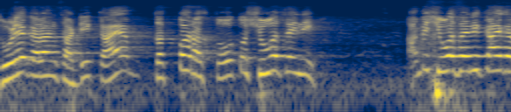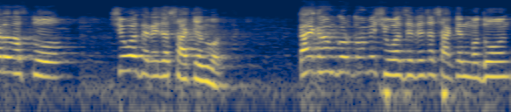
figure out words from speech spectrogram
धुळेकरांसाठी काय तत्पर असतो तो शिवसैनिक. आम्ही शिवसैनिक काय करत असतो? शिवसेनेच्या शाखेंवर. काय काम करतो आम्ही शिवसेनेच्या शाखेंमधून?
